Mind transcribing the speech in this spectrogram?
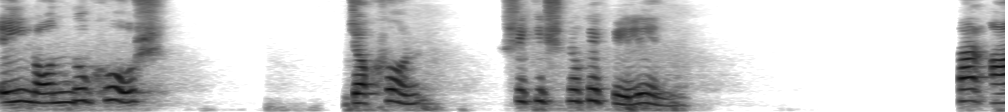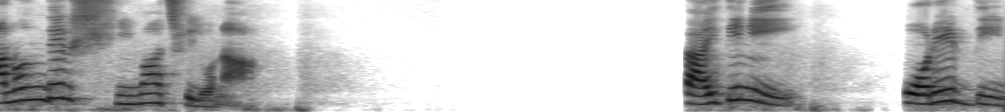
এই নন্দঘোষ যখন শ্রীকৃষ্ণকে পেলেন তার আনন্দের সীমা ছিল না। তাই তিনি পরের দিন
